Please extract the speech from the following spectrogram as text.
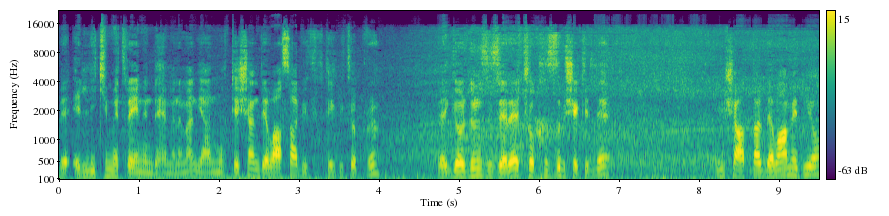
ve 52 metre eninde hemen hemen yani muhteşem devasa büyüklükteki bir köprü ve gördüğünüz üzere çok hızlı bir şekilde inşaatlar devam ediyor.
